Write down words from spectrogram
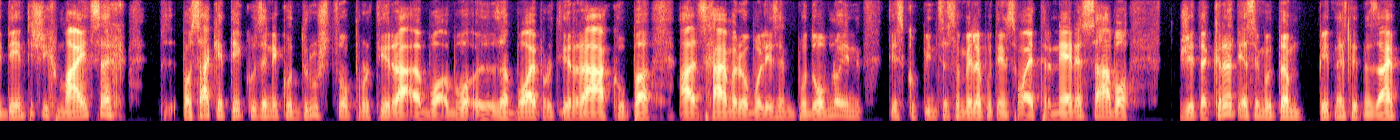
identičnih majicah, pa vsak je tekel za neko društvo ra, bo, bo, za boj proti raku, pa Alzheimerjev bolezen in podobno. In te skupince so imele potem svoje trenere s sabo. Že takrat, jaz sem bil tam 15 let nazaj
